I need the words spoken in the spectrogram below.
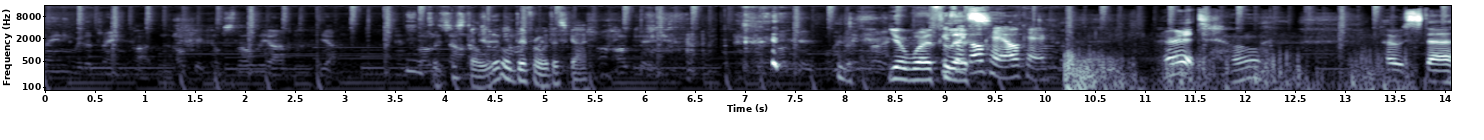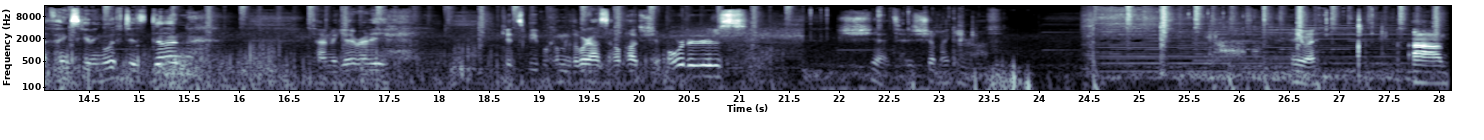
training with a training partner. Okay, come slowly up. Yeah. And slowly It's just a down. Okay, little different with this guy. Okay. okay. Well, You're He's worthless. like, okay, okay. All right. Well, post uh, Thanksgiving lift is done. Time to get ready. Get some people coming to the warehouse to help out to ship orders. Shit, I just shut my car off. Anyway, um,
